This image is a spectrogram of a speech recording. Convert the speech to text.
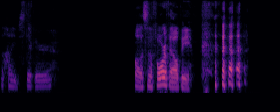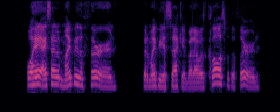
the hype sticker. Oh, this is the fourth LP. well, hey, I said it might be the third, but it might be a second. But I was close with the third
